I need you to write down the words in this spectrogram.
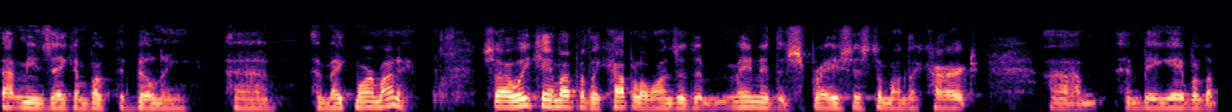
that means they can book the building uh, and make more money. So we came up with a couple of ones, mainly the spray system on the cart um, and being able to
